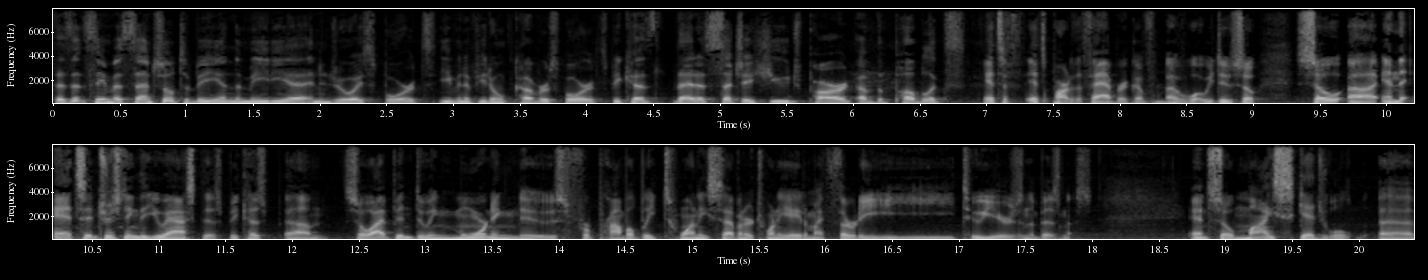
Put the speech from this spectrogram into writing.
does it seem essential to be in the media and enjoy sports even if you don't cover sports because that is such a huge part of the public's It's a, it's part of the fabric of, of what we do. So so uh, and it's interesting that you ask this because um, so I've been doing morning news for probably twenty seven or twenty eight of my thirty two years in the business, and so my schedule uh,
